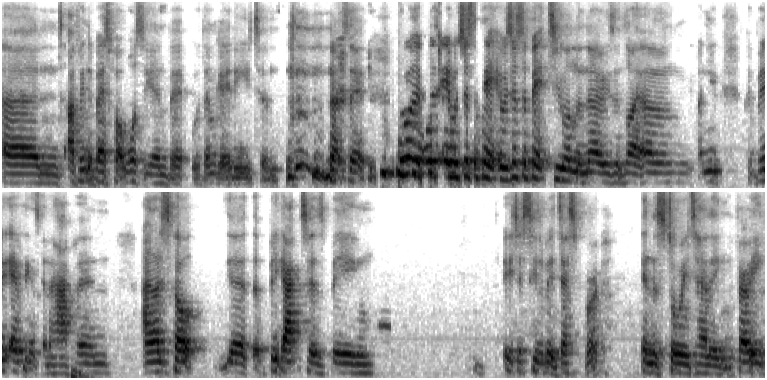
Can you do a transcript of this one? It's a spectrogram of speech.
and I think the best part was the end bit with them getting eaten. That's it. It, was, it was just a bit. It was just a bit too on the nose. It's like, um, I knew everything's going to happen, and I just felt yeah, the big actors being. It just seemed a bit desperate in the storytelling. Very.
